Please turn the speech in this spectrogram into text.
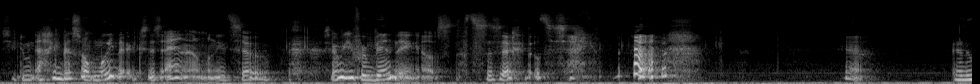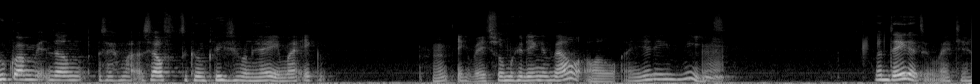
ze doen eigenlijk best wel moeilijk. Ze zijn helemaal niet zo, zo in verbinding als dat ze zeggen dat ze zijn. ja. En hoe kwam je dan zeg maar, zelf tot de conclusie van... hé, hey, maar ik, hm, ik weet sommige dingen wel al en jullie niet. Ja. Wat deed dat toen met je?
